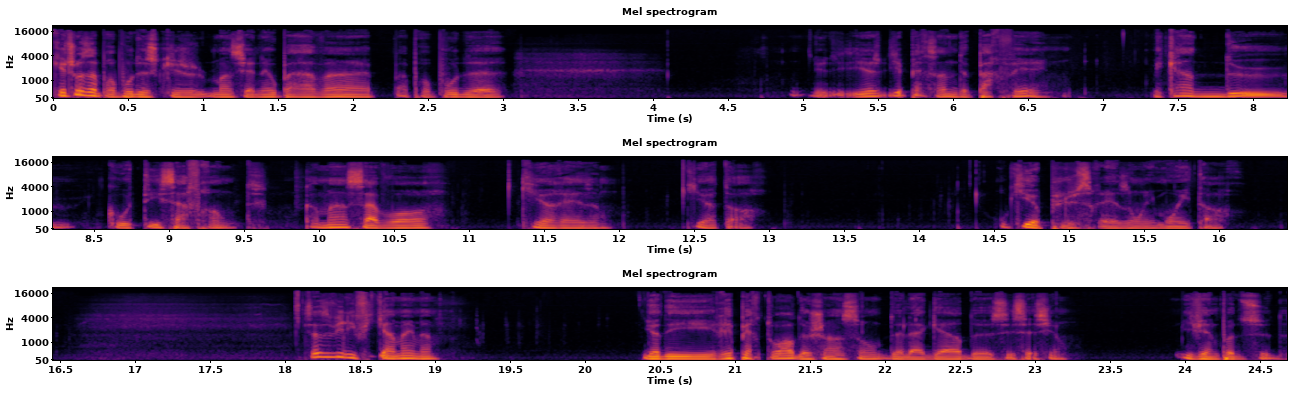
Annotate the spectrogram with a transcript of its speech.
Quelque chose à propos de ce que je mentionnais auparavant, à propos de. Il n'y a, personne de parfait. Mais quand deux côtés s'affrontent, comment savoir qui a raison, qui a tort? Ou qui a plus raison et moins tort? Ça se vérifie quand même. Hein? Il y a des répertoires de chansons de la guerre de sécession. Ils viennent pas du Sud.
